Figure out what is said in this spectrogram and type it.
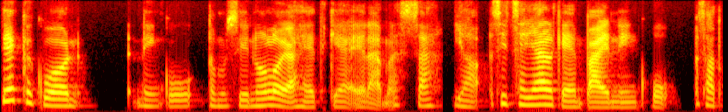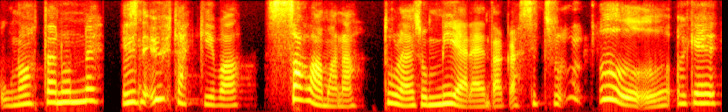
tiedätkö kun on niin kuin, tommosia noloja hetkiä elämässä, ja sit sä jälkeenpäin niin kuin, sä oot unohtanut ne, ja sitten yhtäkkiä vaan salamana tulee sun mieleen takaisin. Sit sun, uh, oikein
